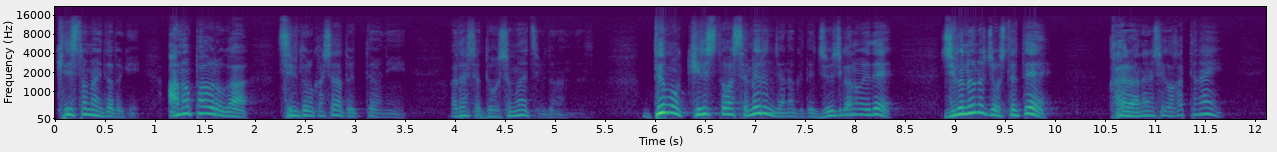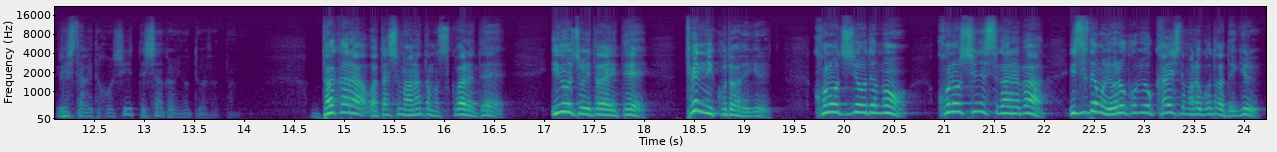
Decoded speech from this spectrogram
キリストの前にいた時あのパウロが罪人の頭だと言ったように私はどうしようもない罪人なんです。でもキリストは責めるんじゃなくて十字架の上で自分の命を捨てて彼らは何してか分かってない。許してあげてほしいって死の神に祈ってくださっただから私もあなたも救われて命をいただいて天に行くことができる。この地上でもこの主にすがればいつでも喜びを返してもらうことができる。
